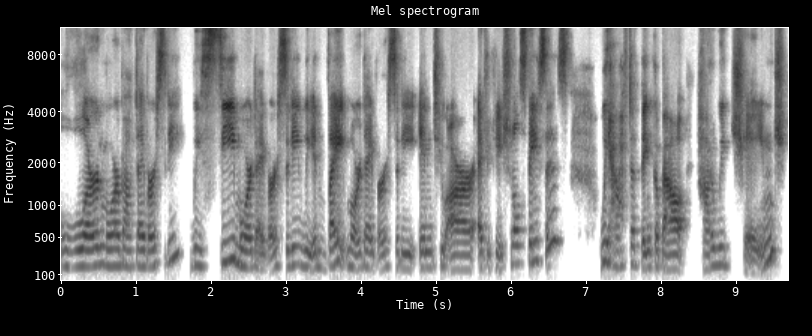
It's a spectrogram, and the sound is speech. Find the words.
learn more about diversity, we see more diversity, we invite more diversity into our educational spaces, we have to think about how do we change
